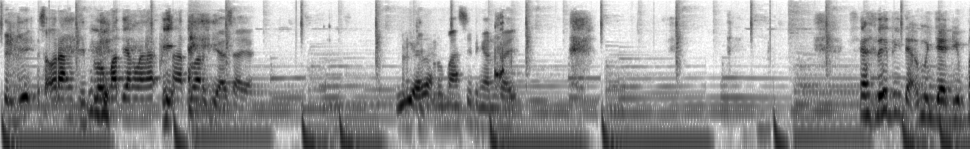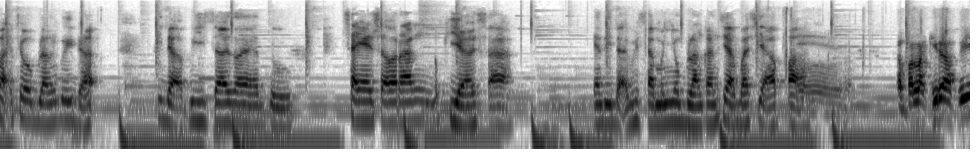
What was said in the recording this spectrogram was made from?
Virgi seorang diplomat yang sangat sangat luar biasa ya. iya lah Diplomasi dengan baik. Saya tuh tidak menjadi Pak Coblang tuh tidak tidak bisa saya tuh. Saya seorang biasa yang tidak bisa menyoblangkan siapa-siapa. Oh. apa lagi Raffi?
